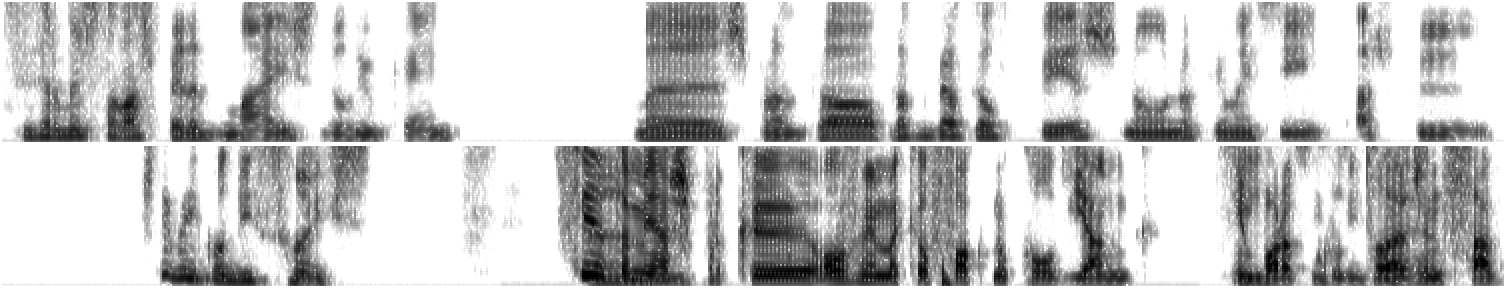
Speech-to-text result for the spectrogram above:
sinceramente estava à espera de mais do Liu Kang. Mas pronto, para o, para o papel que ele fez no, no filme em si, acho que esteve em condições. Sim, eu também Um, acho porque houve mesmo aquele foco no Cole Young. Sim, embora sim, que sim, toda a gente sabe,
